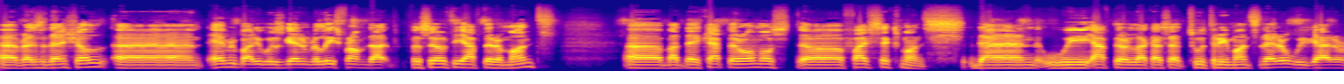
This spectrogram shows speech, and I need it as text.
uh, residential, and everybody was getting released from that facility after a month. Uh, but they kept it almost uh, five six months. Then we, after like I said, two three months later, we had a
